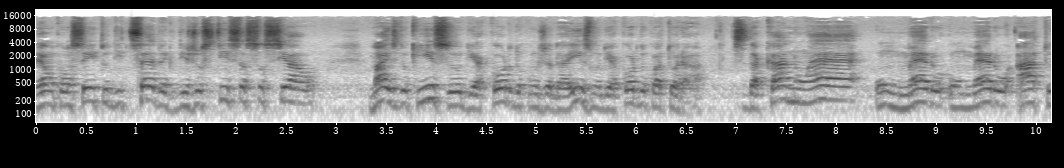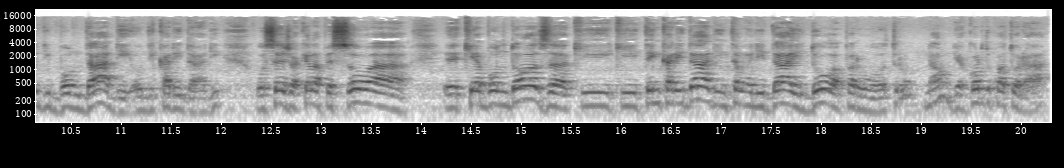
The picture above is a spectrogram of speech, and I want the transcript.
é um conceito de tzedek, de justiça social. Mais do que isso, de acordo com o judaísmo, de acordo com a Torá, tzedakah não é um mero, um mero ato de bondade ou de caridade, ou seja, aquela pessoa eh, que é bondosa, que, que tem caridade, então ele dá e doa para o outro. Não, de acordo com a Torá,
